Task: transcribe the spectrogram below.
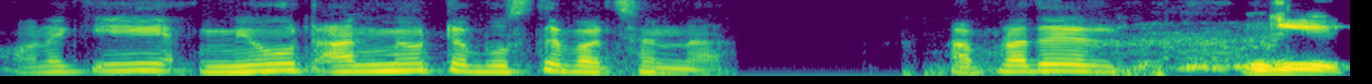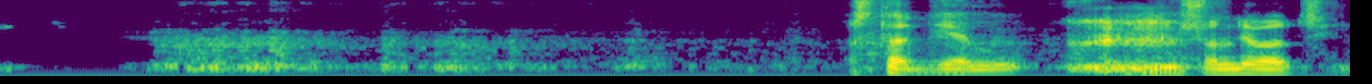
অনেকেই মিউট আনমিউটটা বুঝতে পারছেন না। আপনাদের জি। জি, আমি শুনতে পাচ্ছি।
